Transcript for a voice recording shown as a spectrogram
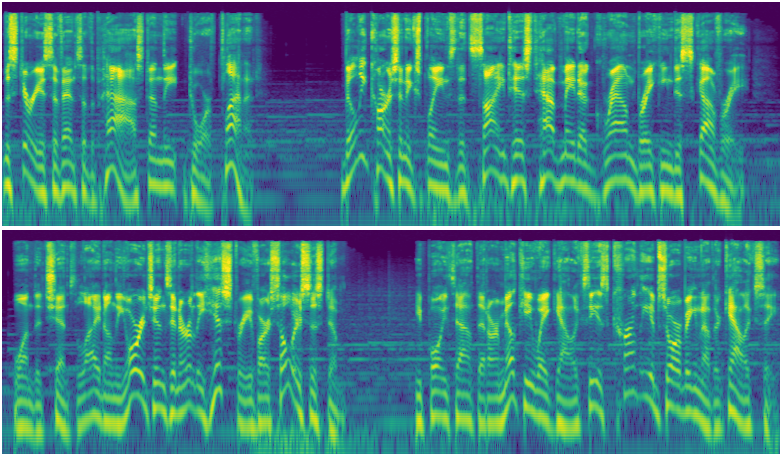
mysterious events of the past, and the dwarf planet. Billy Carson explains that scientists have made a groundbreaking discovery, one that sheds light on the origins and early history of our solar system. He points out that our Milky Way galaxy is currently absorbing another galaxy,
